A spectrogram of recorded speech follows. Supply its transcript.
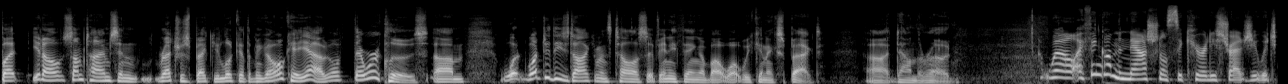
but you know, sometimes in retrospect, you look at them and go, "Okay, yeah, well, there were clues." Um, what what do these documents tell us, if anything, about what we can expect uh, down the road? Well, I think on the national security strategy, which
